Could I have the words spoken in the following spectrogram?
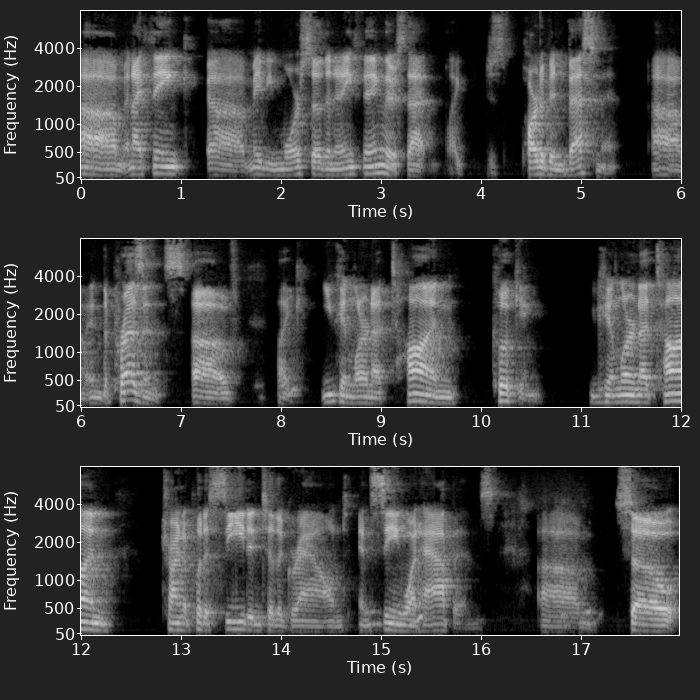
Um, and I think uh, maybe more so than anything, there's that like just part of investment um, and the presence of like you can learn a ton cooking. You can learn a ton trying to put a seed into the ground and seeing what happens. Um, so,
